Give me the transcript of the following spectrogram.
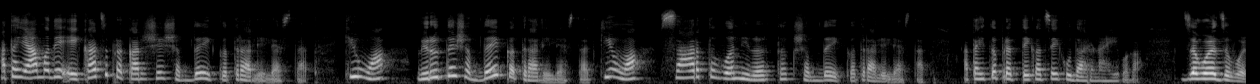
आता यामध्ये एकाच प्रकारचे शब्द एकत्र आलेले असतात. किंवा विरुद्ध शब्द एकत्र आलेले असतात. किंवा सार्थ व निरर्थक शब्द एकत्र आलेले असतात. आता इथं प्रत्येकाचं एक उदाहरण आहे बघा. जवळजवळ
